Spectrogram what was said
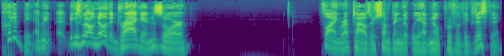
could it be? I mean, uh, because we all know that dragons or flying reptiles are something that we have no proof of existing.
